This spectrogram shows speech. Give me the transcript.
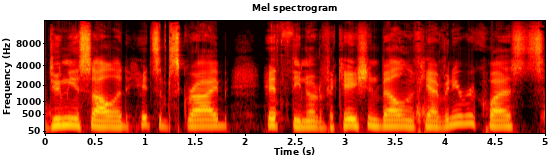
do me a solid, hit subscribe, hit the notification bell, and if you have any requests,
